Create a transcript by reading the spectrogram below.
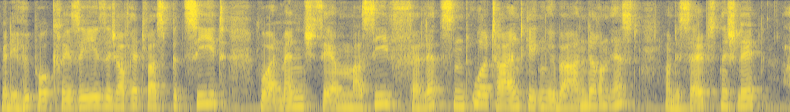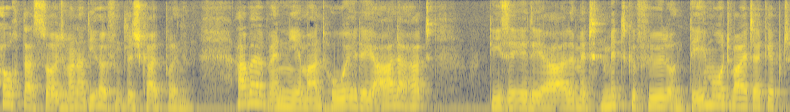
Wenn die Hypokrisie sich auf etwas bezieht, wo ein Mensch sehr massiv verletzend, urteilend gegenüber anderen ist und es selbst nicht lebt, auch das sollte man an die Öffentlichkeit bringen. Aber wenn jemand hohe Ideale hat, diese Ideale mit Mitgefühl und Demut weitergibt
